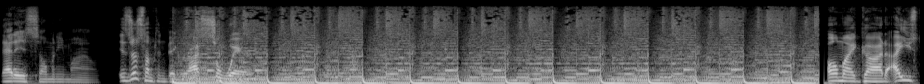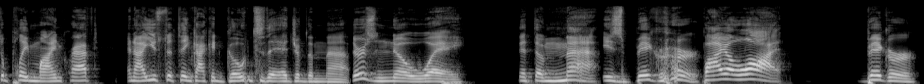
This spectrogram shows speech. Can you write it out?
That is so many miles. Is there something bigger? I swear. Oh my god. I used to play Minecraft, and I used to think I could go to the edge of the map. There's no way that the map is bigger by a lot bigger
